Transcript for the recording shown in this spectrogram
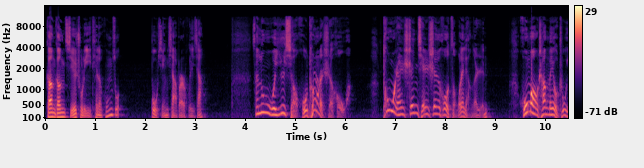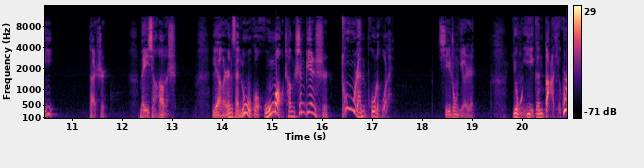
刚刚结束了一天的工作，步行下班回家，在路过一个小胡同的时候啊，突然身前身后走过来两个人。胡茂昌没有注意，但是没想到的是，两个人在路过胡茂昌身边时突然扑了过来。其中一个人用一根大铁棍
